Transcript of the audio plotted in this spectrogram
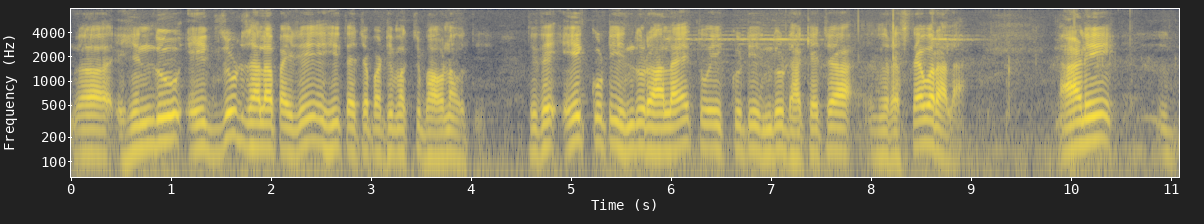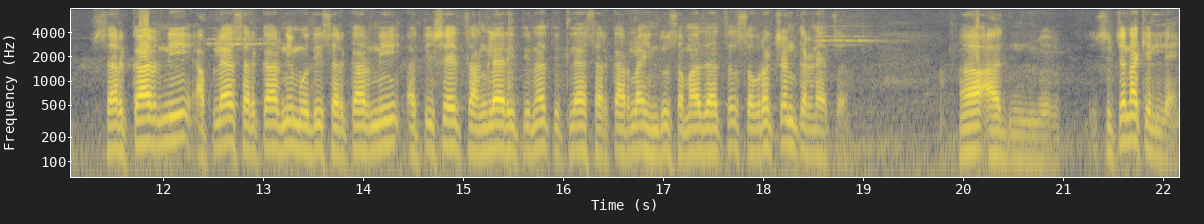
हिंदू एकजूट झाला पाहिजे ही त्याच्या पाठीमागची भावना होती. तिथे एक कोटी हिंदू राहिला आहे तो एक कोटी हिंदू ढाक्याच्या रस्त्यावर आला. आणि सरकारनी आपल्या सरकारनी मोदी सरकारनी अतिशय चांगल्या रीतीनं तिथल्या सरकारला हिंदू समाजाचं संरक्षण करण्याचं सूचना केलेल्या आहे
